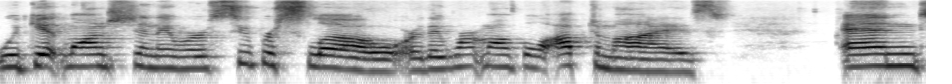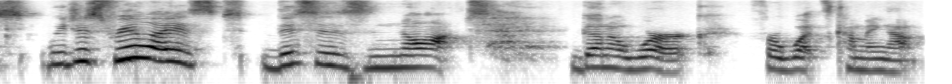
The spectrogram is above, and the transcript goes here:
would get launched and they were super slow or they weren't mobile optimized. And we just realized this is not gonna work for what's coming up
